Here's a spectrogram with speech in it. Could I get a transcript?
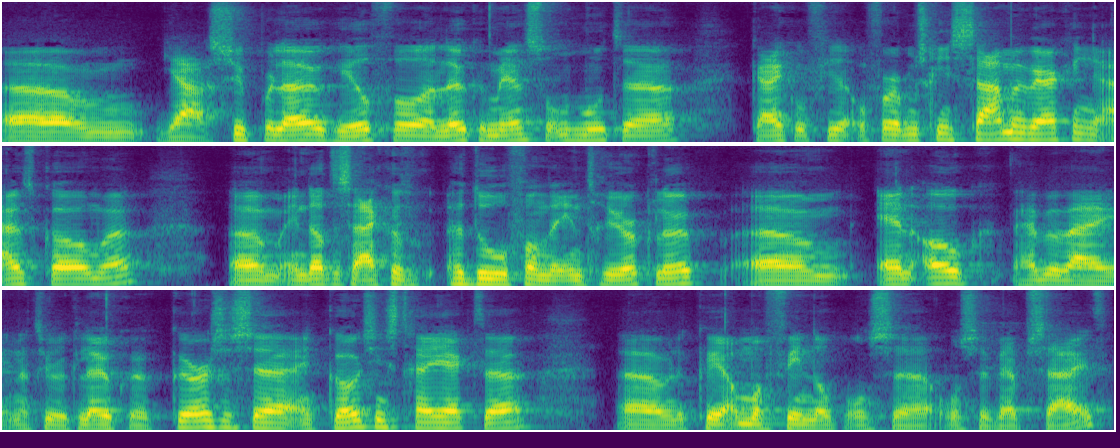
Um, ja, superleuk. Heel veel leuke mensen ontmoeten. Kijken of, je, of er misschien samenwerkingen uitkomen. Um, en dat is eigenlijk het, het, doel van de interieurclub. Um, en ook hebben wij natuurlijk leuke cursussen en coachingstrajecten. Uh, dat kun je allemaal vinden op onze, onze website.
